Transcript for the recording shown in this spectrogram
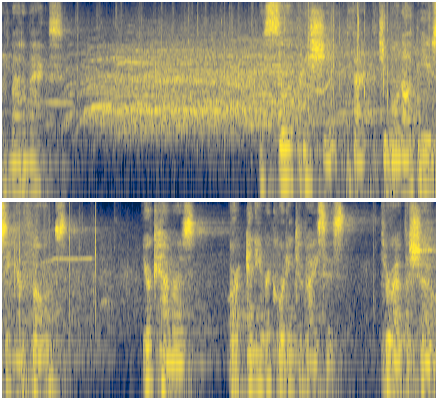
of Madame X. We so appreciate the fact that you will not be using your phones, your cameras, or any recording devices throughout the show.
